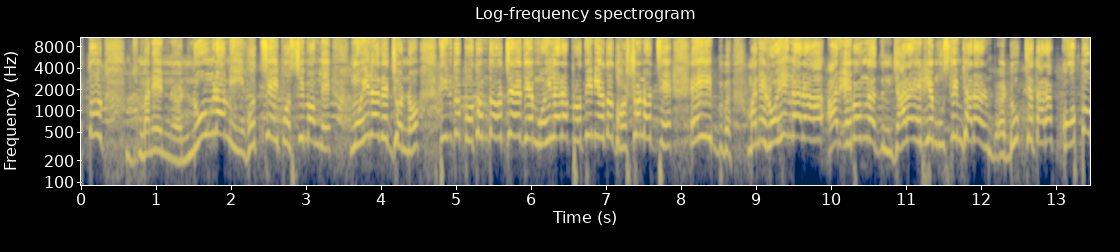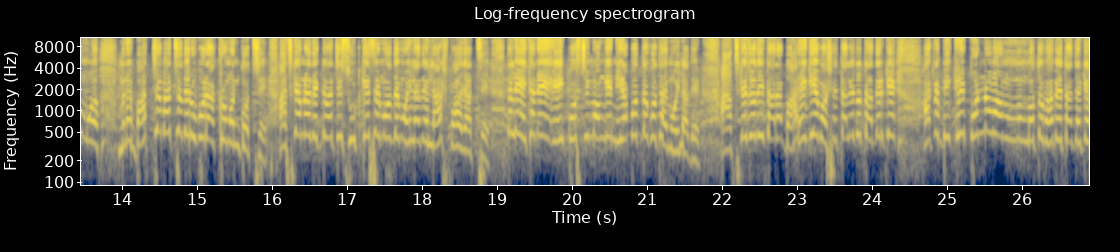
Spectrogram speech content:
এত মানে নোংরামি হচ্ছে এই পশ্চিমবঙ্গে মহিলাদের জন্য। তিনি তো প্রথম তো হচ্ছে যে মহিলারা প্রতিনিয়ত ধর্ষণ হচ্ছে, এই মানে রোহিঙ্গারা আর এবং যারা এরিয়া মুসলিম যারা ঢুকছে, তারা কত মানে বাচ্চা বাচ্চাদের উপর আক্রমণ করছে। আজকে আমরা দেখতে পাচ্ছি সুটকেসের মধ্যে মহিলাদের লাশ পাওয়া যাচ্ছে। তাহলে এখানে এই পশ্চিমবঙ্গের নিরাপত্তা কোথায় মহিলাদের? আজকে যদি তারা বারে গিয়ে বসে, তাহলে তো তাদেরকে একটা বিক্রি পণ্য মতোভাবে তাদেরকে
